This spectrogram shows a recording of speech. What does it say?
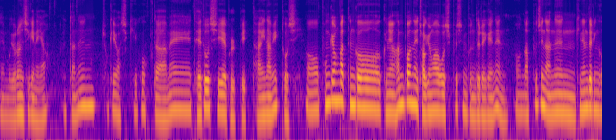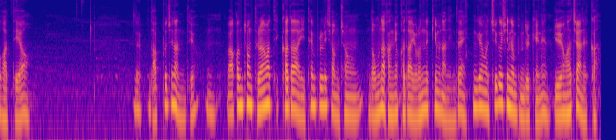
네, 뭐 이런 식이네요. 일단은 초기화 시키고 그 다음에 대도시의 불빛 다이나믹 도시. 어, 풍경 같은 거 그냥 한 번에 적용하고 싶으신 분들에게는 어, 나쁘진 않은 기능들인 것 같아요. 네, 나쁘진 않은데요? 음. 막 엄청 드라마틱하다 이 템플릿이 엄청 너무나 강력하다 이런 느낌은 아닌데 풍경을 찍으시는 분들께는 유용하지 않을까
